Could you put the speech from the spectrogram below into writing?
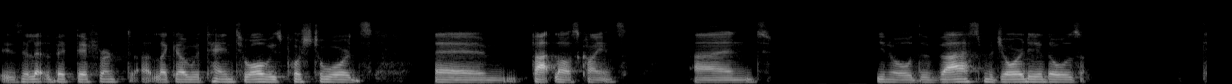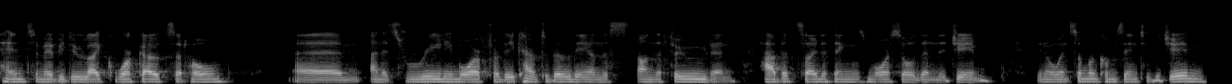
is a little bit different. Uh, like I would tend to always push towards um, fat loss clients, and you know the vast majority of those tend to maybe do like workouts at home um, and it's really more for the accountability on this on the food and habit side of things more so than the gym. You know, when someone comes into the gym,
